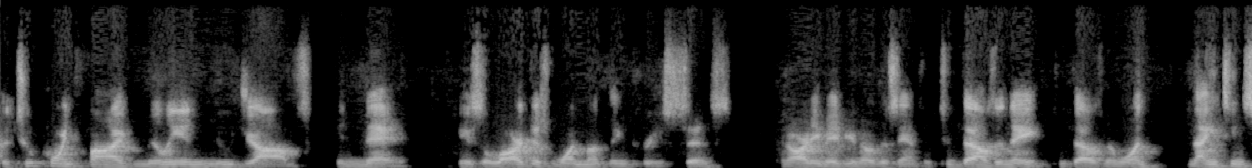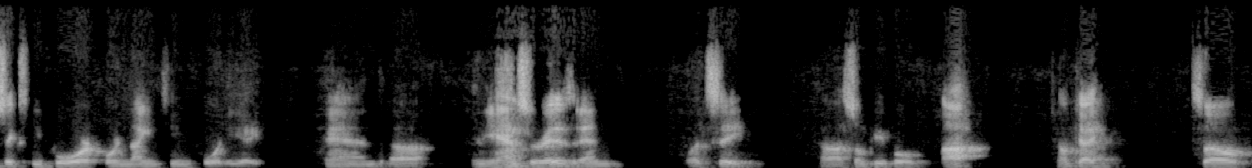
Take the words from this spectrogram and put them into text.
The 2.5 million new jobs in May is the largest one month increase since, and already maybe you know this answer, 2008, 2001, 1964, or 1948. And, uh, and the answer is, and let's see, uh, some people, ah, okay. So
